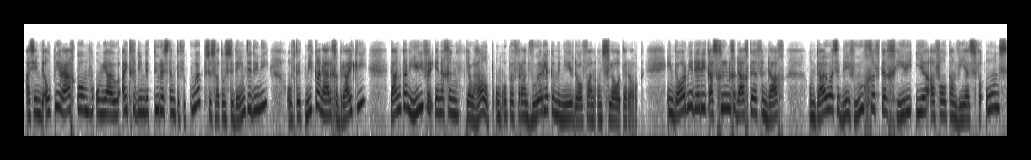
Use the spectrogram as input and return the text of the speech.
As jy dalk nie regkom om jou uitgediende toerusting te verkoop soos wat ons studente doen nie of dit nie kan hergebruik nie, dan kan hierdie vereniging jou help om op 'n verantwoordelike manier daarvan ontslae te raak. En daarmee Derrick as groen gedagte vandag Onthou asseblief hoe giftig hierdie e-afval kan wees vir ons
